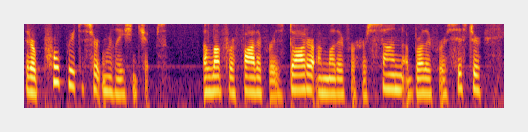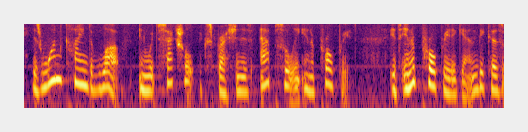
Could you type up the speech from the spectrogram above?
that are appropriate to certain relationships. A love for a father for his daughter, a mother for her son, a brother for a sister, is one kind of love in which sexual expression is absolutely inappropriate. It's inappropriate again because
